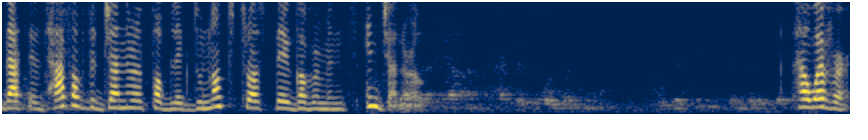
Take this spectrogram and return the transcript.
That is, half of the general public do not trust their governments in general. However,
